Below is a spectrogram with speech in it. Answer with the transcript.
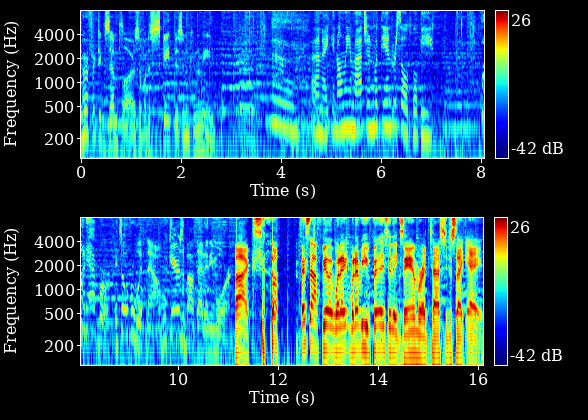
perfect exemplars of what escapism can mean. And I can only imagine what the end result will be. Whatever. It's over with now. Who cares about that anymore? Facts. it's not feeling when I, whenever you finish an exam or a test, you're just like, hey,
